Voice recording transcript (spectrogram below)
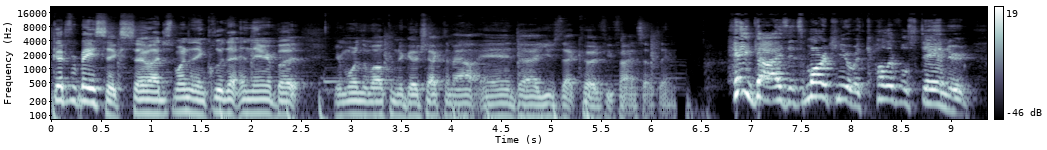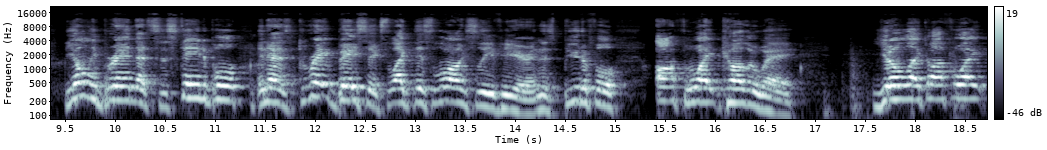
good for basics. So I just wanted to include that in there, but you're more than welcome to go check them out and uh, use that code if you find something. Hey guys, it's Mark here with Colorful Standard, the only brand that's sustainable and has great basics like this long sleeve here and this beautiful off-white colorway. You don't like off-white?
